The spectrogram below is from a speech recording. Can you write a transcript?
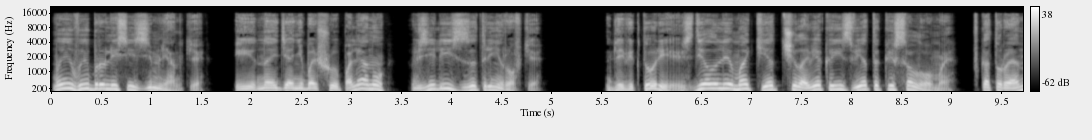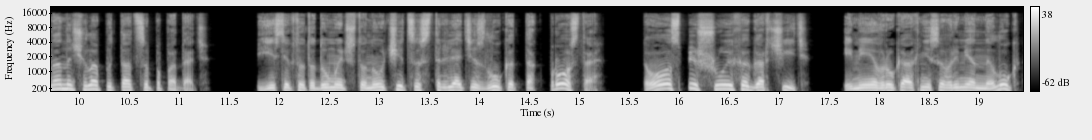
мы выбрались из землянки и, найдя небольшую поляну, взялись за тренировки. Для Виктории сделали макет человека из веток и соломы, в который она начала пытаться попадать. Если кто-то думает, что научиться стрелять из лука так просто, то спешу их огорчить. Имея в руках несовременный лук,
